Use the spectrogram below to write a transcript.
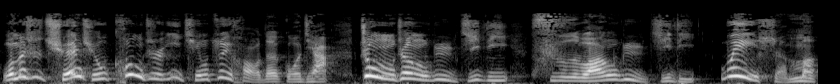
我们是全球控制疫情最好的国家，重症率极低，死亡率极低。为什么？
